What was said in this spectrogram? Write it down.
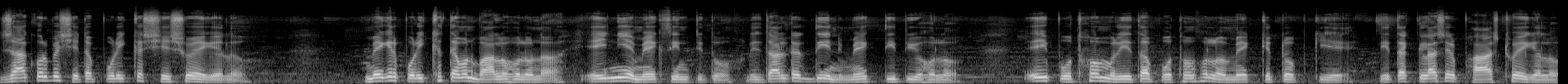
যা করবে সেটা পরীক্ষা শেষ হয়ে গেল। মেঘের পরীক্ষা তেমন ভালো হলো না। এই নিয়ে মেঘ চিন্তিত। রেজাল্টের দিন মেঘ তৃতীয় হলো। এই প্রথম রিতা প্রথম হলো মেঘকে টপকিয়ে। রিতা ক্লাসের ফার্স্ট হয়ে গেল।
